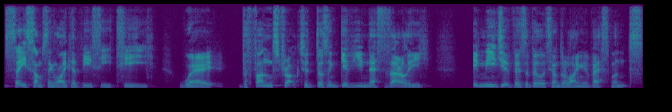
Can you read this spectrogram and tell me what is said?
say something like a VCT, where the fund structure doesn't give you necessarily immediate visibility underlying investments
